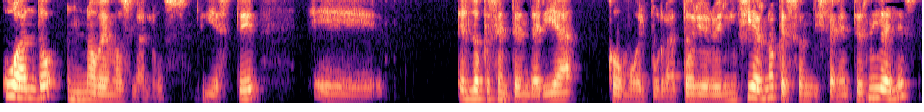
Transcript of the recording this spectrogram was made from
cuando no vemos la luz. Y este eh, es lo que se entendería como el purgatorio o el infierno, que son diferentes niveles,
